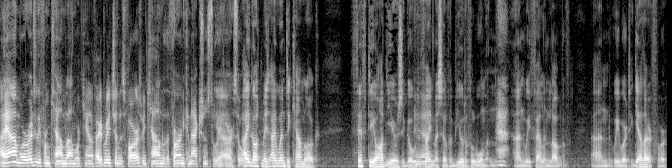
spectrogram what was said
I am. We're originally from Camlan. We're kind of outreaching as far as we can with the Fern connections, so we are. So I got me. I went to Camlough 50 odd years ago to find myself a beautiful woman, and we fell in love, and we were together for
